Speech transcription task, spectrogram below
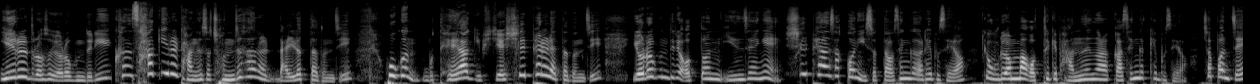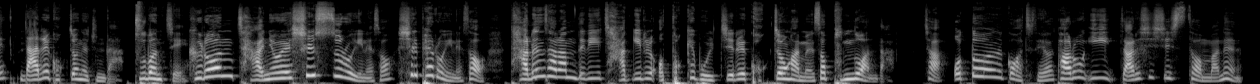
예를 들어서 여러분들이 큰 사기를 당해서 전 재산을 날렸다든지 혹은 뭐 대학 입시에 실패를 했다든지 여러분들이 어떤 인생에 실패한 사건이 있었다고 생각을 해보세요. 우리 엄마가 어떻게 반응을 할까 생각해보세요. 첫 번째, 나를 걱정해준다. 두 번째, 그런 자녀의 실수로 인해서 실패로 인해서 다른 사람들이 자기를 어떻게 볼지를 걱정하면서 분노한다. 자, 어떨 것 같으세요? 바로 이 나르시시스트 엄마는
